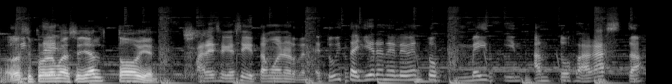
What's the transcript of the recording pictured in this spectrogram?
Ahora sin problema de señal, todo bien. Parece que sí, estamos en orden. Estuviste ayer en el evento Made in Antofagasta,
